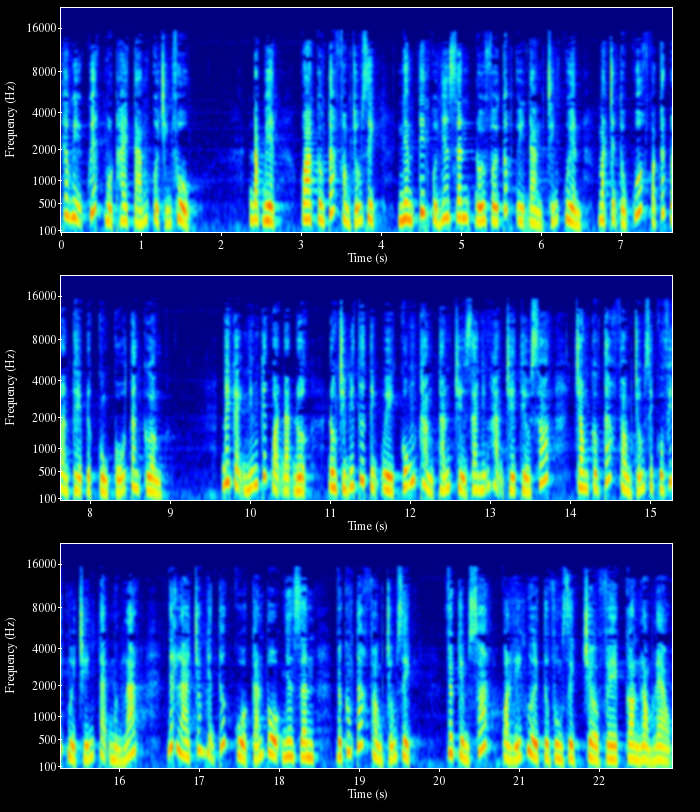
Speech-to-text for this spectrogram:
theo nghị quyết 128 của chính phủ. Đặc biệt, qua công tác phòng chống dịch, niềm tin của nhân dân đối với cấp ủy Đảng, chính quyền, mặt trận Tổ quốc và các đoàn thể được củng cố tăng cường. Bên cạnh những kết quả đạt được, đồng chí Bí thư tỉnh ủy cũng thẳng thắn chỉ ra những hạn chế thiếu sót trong công tác phòng chống dịch COVID-19 tại Mường Lát, nhất là trong nhận thức của cán bộ nhân dân về công tác phòng chống dịch. Việc kiểm soát, quản lý người từ vùng dịch trở về còn lỏng lẻo,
